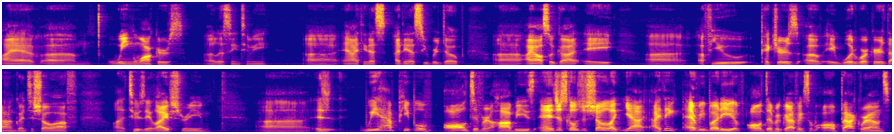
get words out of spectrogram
I have um, wing walkers uh, listening to me, uh, and I think that's I think that's super dope. Uh, I also got a uh, a few pictures of a woodworker that I'm going to show off on a Tuesday live stream. Uh, is we have people of all different hobbies, and it just goes to show, like, yeah, I think everybody of all demographics, of all backgrounds,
